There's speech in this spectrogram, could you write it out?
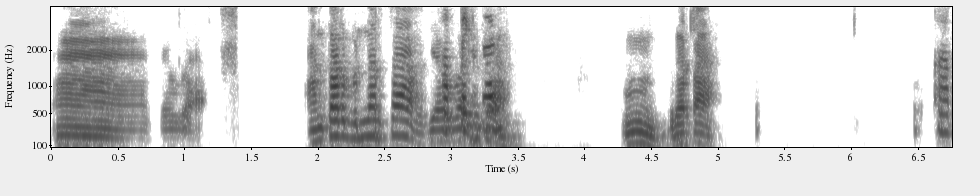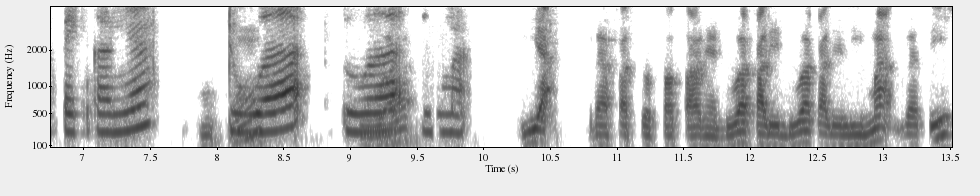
Nah, coba. Antar benar, Sar. Jawabannya, KPK? Sar. Hmm, berapa? KPK-nya 2 Dua. 2 5. Iya, berapa tuh totalnya? Dua kali dua kali lima berarti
